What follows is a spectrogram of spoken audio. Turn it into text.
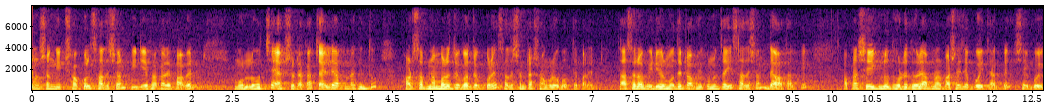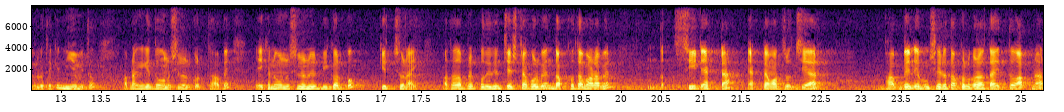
আনুষঙ্গিক সকল সাজেশন পিডিএফ আকারে পাবেন। মূল্য হচ্ছে একশো টাকা। চাইলে আপনারা কিন্তু হোয়াটসঅ্যাপ নম্বরে যোগাযোগ করে সাজেশনটা সংগ্রহ করতে পারেন। তাছাড়াও ভিডিওর মধ্যে টপিক অনুযায়ী সাজেশন দেওয়া থাকবে। আপনার সেইগুলো ধরে ধরে আপনার বাসায় যে বই থাকবে, সেই বইগুলো থেকে নিয়মিত আপনাকে কিন্তু অনুশীলন করতে হবে। এখানে অনুশীলনের বিকল্প কিচ্ছু নাই। অর্থাৎ আপনি প্রতিদিন চেষ্টা করবেন, দক্ষতা বাড়াবেন সিট একটা একটা মাত্র চেয়ার ভাববেন এবং সেটা দখল করার দায়িত্ব আপনার।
